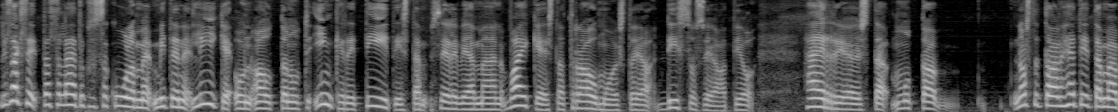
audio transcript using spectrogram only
Lisäksi tässä lähetyksessä kuulemme, miten liike on auttanut Inkeri Tiitistä selviämään vaikeista traumoista ja dissosiaatiohäiriöistä, mutta nostetaan heti tämä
